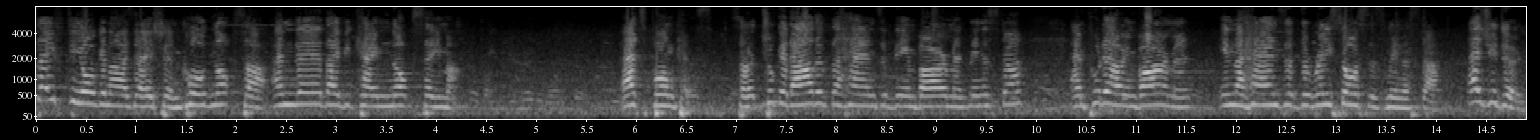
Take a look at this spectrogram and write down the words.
safety organisation called NOPSA, and there they became NOPSEMA. That's bonkers. So it took it out of the hands of the Environment Minister and put our environment in the hands of the Resources Minister, as you do.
